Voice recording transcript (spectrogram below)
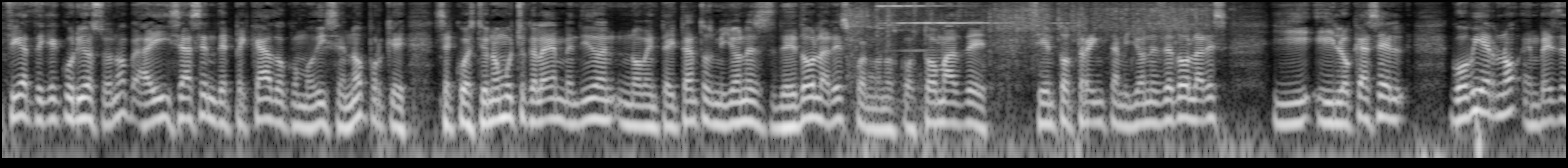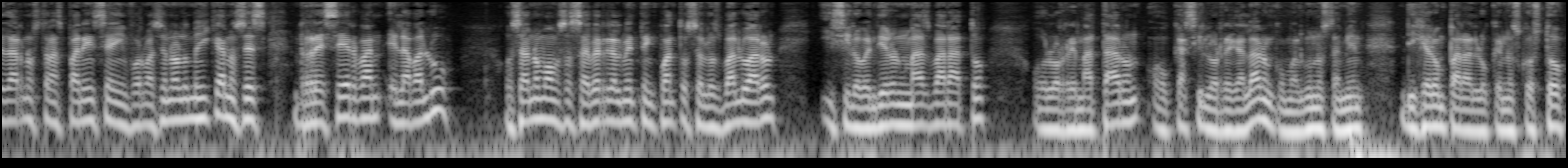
fíjate qué curioso, ¿no? Ahí se hacen de pecado, como dicen, ¿no? Porque se cuestionó mucho que la hayan vendido en noventa y tantos millones de dólares cuando nos costó más de 130 millones de dólares y, y, lo que hace el gobierno, en vez de darnos transparencia e información a los mexicanos, es reservan el avalú. O sea, no vamos a saber realmente en cuánto se los valuaron y si lo vendieron más barato o lo remataron o casi lo regalaron, como algunos también dijeron para lo que nos costó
